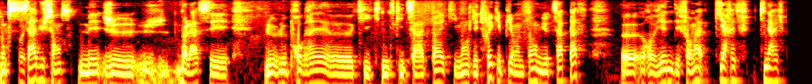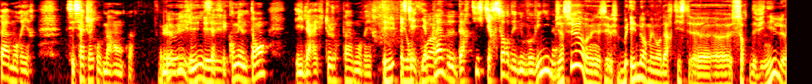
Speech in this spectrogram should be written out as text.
Donc ça a du sens, mais je, je voilà, c'est le, le progrès euh, qui, qui, qui, ne s'arrête pas et qui mange des trucs, et puis en même temps, au milieu de ça, paf, euh, reviennent des formats qui, arrivent, qui n'arrivent pas à mourir. C'est ça que je trouve marrant, quoi. Le, vinyle, ça fait combien de temps et il n'arrive toujours pas à mourir? Et, Parce qu'il y, a plein d'artistes qui ressortent des nouveaux vinyles. Hein. Bien sûr, énormément d'artistes euh, sortent des vinyles,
